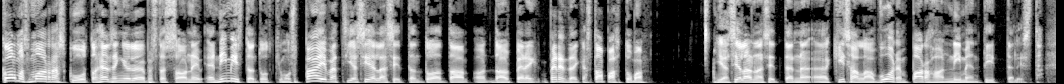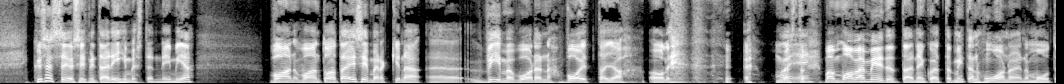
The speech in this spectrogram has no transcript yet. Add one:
3. marraskuuta Helsingin yliopistossa on ni- nimistön tutkimuspäivät ja siellä sitten tuota, on, tää on per, perinteikäs tapahtuma. Ja siellä on sitten äh, kisalla on vuoden parhaan nimen tittelistä. Kyseessä ei ole siis mitään ihmisten nimiä, vaan, vaan tuota esimerkkinä äh, viime vuoden voittaja oli, mielestä, mä, mua vähän mietityttää, niin kuin, että miten huonoja ne muut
